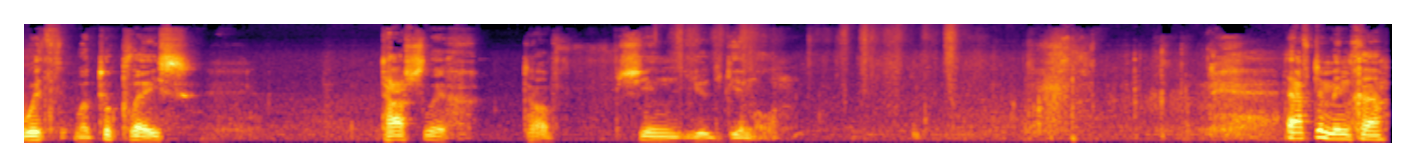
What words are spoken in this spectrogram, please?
with what took place Tashlich Tav Shin Yud Gimel. After Mincha,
